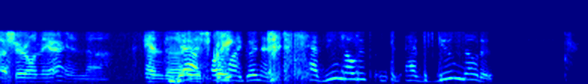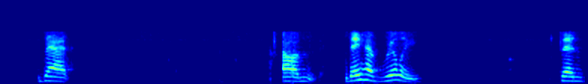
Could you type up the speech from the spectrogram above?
Usher on there, and uh, and uh, yes. it's great. Oh my goodness! have you noticed? Have you noticed that um, they have really been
